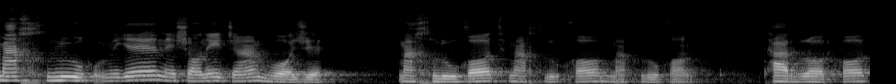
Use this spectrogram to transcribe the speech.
مخلوق. میگه نشانه جمع واژه. مخلوقات مخلوقها مخلوقان. ترارها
